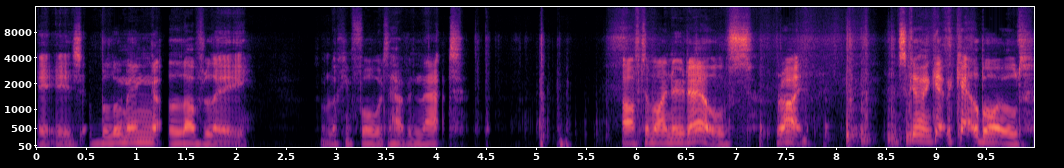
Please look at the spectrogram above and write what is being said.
it is blooming lovely. I'm looking forward to having that after my noodles. Right, let's go and get the kettle boiled.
